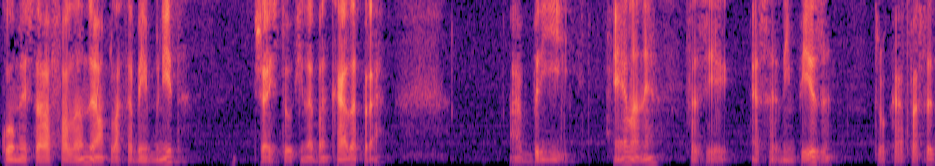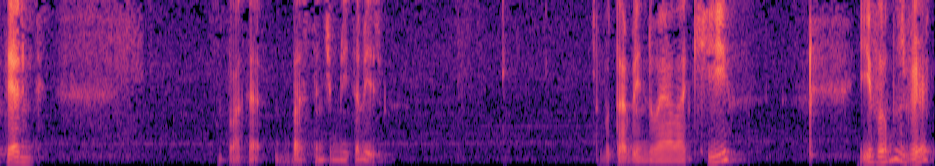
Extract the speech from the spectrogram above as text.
como eu estava falando, é uma placa bem bonita. Já estou aqui na bancada para abrir ela, né? Fazer essa limpeza, trocar a pasta térmica. Uma placa bastante bonita mesmo. Vou estar abrindo ela aqui. E vamos ver,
